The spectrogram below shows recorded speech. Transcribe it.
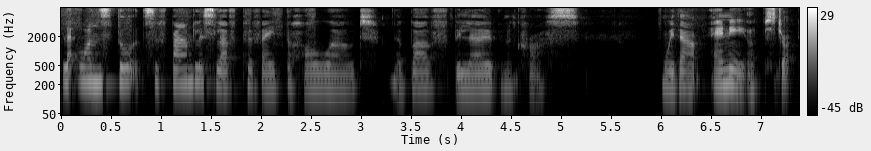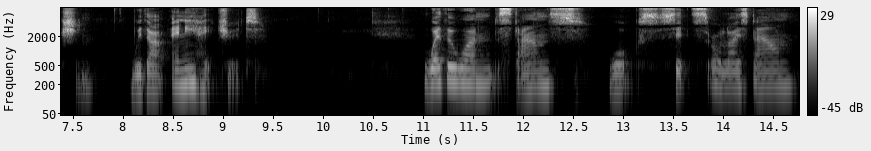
Let one's thoughts of boundless love pervade the whole world, above, below, and across, without any obstruction, without any hatred. Whether one stands, walks, sits, or lies down,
